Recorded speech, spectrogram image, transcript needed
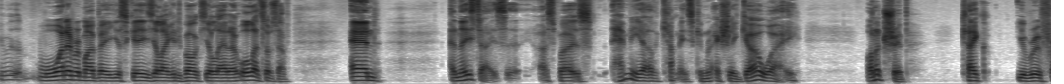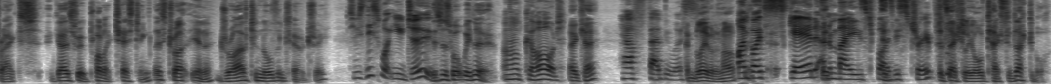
whatever it might be, your skis, your luggage box, your ladder, all that sort of stuff. And and these days, uh, I suppose, how many other companies can actually go away on a trip, take your roof racks, go through product testing. Let's try, you know, drive to Northern Territory. so is this what you do This is what we do. oh god Okay. how fabulous And believe it or not, i'm both scared and amazed by this trip it's actually all tax deductible.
